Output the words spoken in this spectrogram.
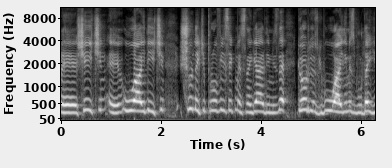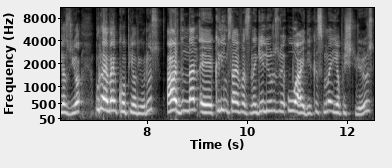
e, şey için e, UID için şuradaki profil sekmesine geldiğimizde gördüğünüz gibi UID'miz burada yazıyor. Bunu hemen kopyalıyoruz. Ardından e, claim sayfasına geliyoruz ve UID kısmına yapıştırıyoruz.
